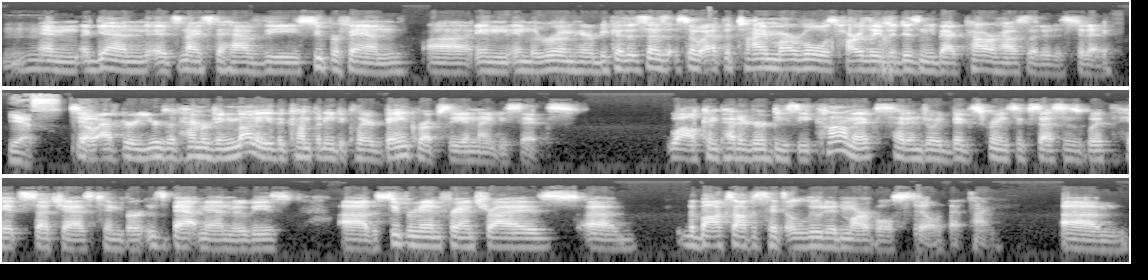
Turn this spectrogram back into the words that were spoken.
Mm-hmm. And again, it's nice to have the super fan uh, in in the room here because it says so. At the time, Marvel was hardly the Disney-backed powerhouse that it is today. Yes. So yeah. after years of hemorrhaging money, the company declared bankruptcy in '96. While competitor DC Comics had enjoyed big screen successes with hits such as Tim Burton's Batman movies, uh, the Superman franchise, uh, the box office hits eluded Marvel still at that time. Um,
